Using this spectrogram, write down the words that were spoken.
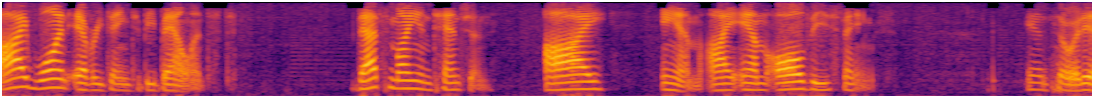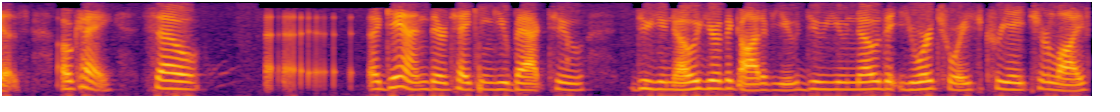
I want everything to be balanced. That's my intention. I am. I am all these things. And so it is. Okay. So uh, again, they're taking you back to do you know you're the God of you? Do you know that your choice creates your life?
